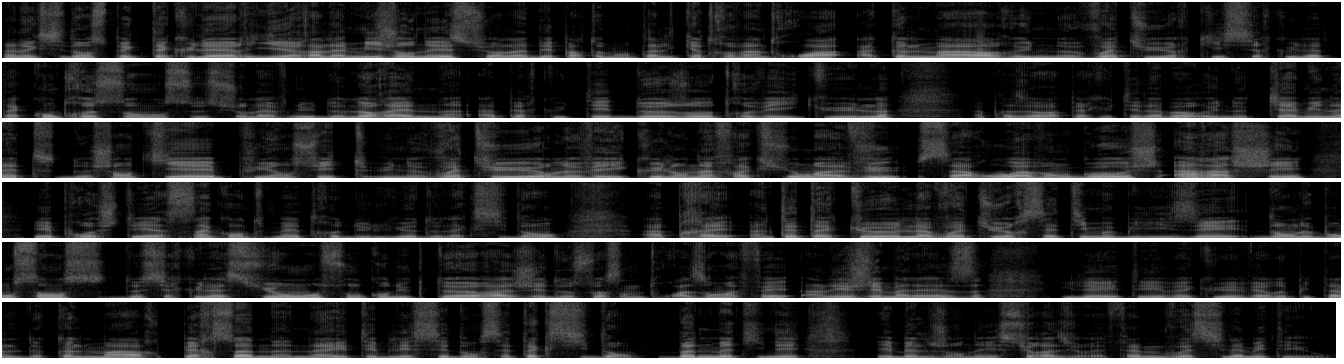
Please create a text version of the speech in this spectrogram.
Un accident spectaculaire hier à la mi-journée sur la départementale 83 à Colmar. Une voiture qui circulait à contresens sur l'avenue de Lorraine a percuté deux autres véhicules. Après avoir percuté d'abord une camionnette de chantier, puis ensuite une voiture, le véhicule en infraction a vu sa roue avant gauche arrachée et projetée à 50 mètres du lieu de l'accident. Après un tête à queue, la voiture s'est immobilisée dans le bon sens de circulation. Son conducteur, âgé de 60 63 ans, a fait un léger malaise. Il a été évacué vers l'hôpital de Colmar. Personne n'a été blessé dans cet accident. Bonne matinée et belle journée sur Azure FM. Voici la météo.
